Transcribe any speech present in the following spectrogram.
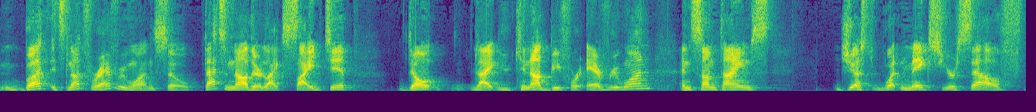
but it's not for everyone. So that's another like side tip. Don't like you cannot be for everyone. And sometimes just what makes yourself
